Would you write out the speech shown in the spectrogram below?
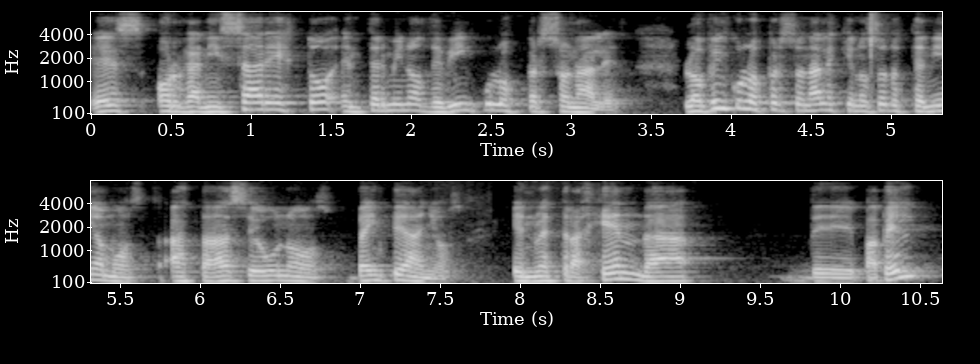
es organizar esto en términos de vínculos personales. Los vínculos personales que nosotros teníamos hasta hace unos 20 años en nuestra agenda de papel,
